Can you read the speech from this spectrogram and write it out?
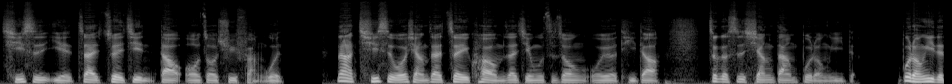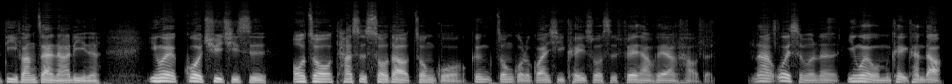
其实也在最近到欧洲去访问。那其实我想在这一块，我们在节目之中我有提到，这个是相当不容易的。不容易的地方在哪里呢？因为过去其实欧洲它是受到中国跟中国的关系可以说是非常非常好的。那为什么呢？因为我们可以看到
